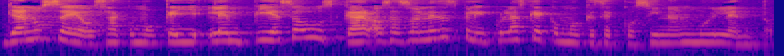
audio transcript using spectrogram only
ya no sé, o sea, como que le empiezo a buscar, o sea, son esas películas que como que se cocinan muy lento.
